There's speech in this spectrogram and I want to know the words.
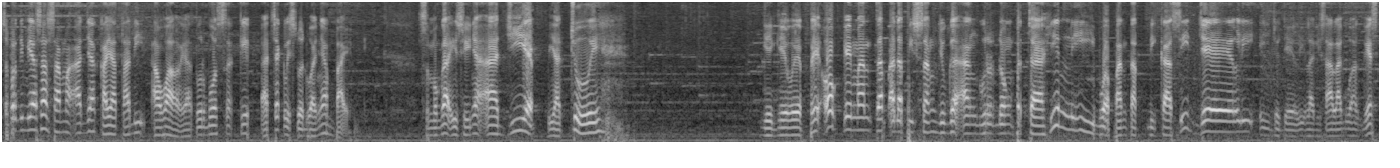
Seperti biasa sama aja kayak tadi awal ya. Turbo skip eh, checklist dua-duanya bye semoga isinya ajaib ya cuy. GGWP oke mantap. Ada pisang juga anggur dong pecahin nih. Buah pantat dikasih jelly. Hijau jelly lagi salah gua guys.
